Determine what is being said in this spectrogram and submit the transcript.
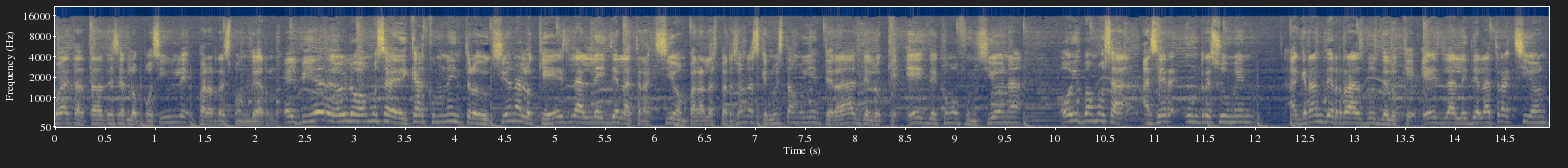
voy a tratar de hacer lo posible para responderlo. El video de hoy lo vamos a dedicar como una introducción a lo que es la ley de la atracción para las personas que no están muy enteradas de lo que es, de cómo funciona. Hoy vamos a hacer un resumen a grandes rasgos de lo que es la ley de la atracción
